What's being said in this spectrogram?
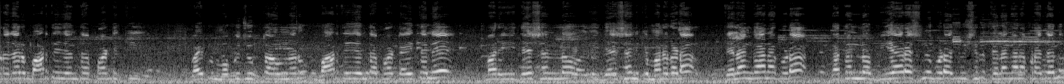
ప్రజలు భారతీయ జనతా పార్టీకి వైపు మొగ్గు చూపుతా ఉన్నారు. భారతీయ జనతా పార్టీ అయితేనే మరి ఈ దేశంలో ఈ దేశానికి మనుగడ తెలంగాణ కూడా గతంలో బీఆర్ఎస్ను కూడా చూసిరు తెలంగాణ ప్రజలు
